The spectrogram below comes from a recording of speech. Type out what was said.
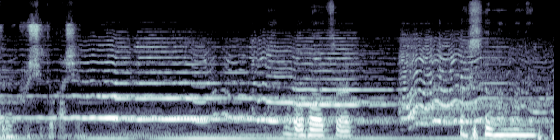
তুমি খুশি তো কাশি? স্যার। আসসালামু আলাইকুম।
